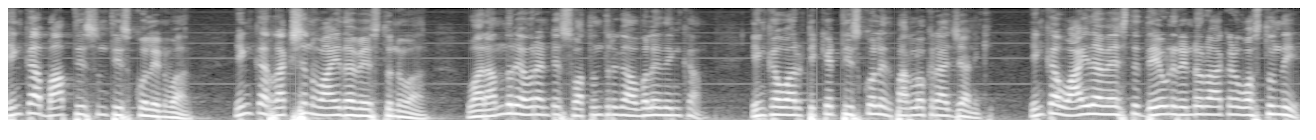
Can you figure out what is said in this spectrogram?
ఇంకా బాప్తీసం తీసుకోలేని వారు. ఇంకా రక్షణ వాయిదా వేస్తున్న వారు. వారందరూ ఎవరంటే స్వతంత్రులుగా అవ్వలేదు ఇంకా. ఇంకా వారు టికెట్ తీసుకోలేదు పరలోక రాజ్యానికి. ఇంకా వాయిదా వేస్తే దేవుని రెండో రాకడ వస్తుంది.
